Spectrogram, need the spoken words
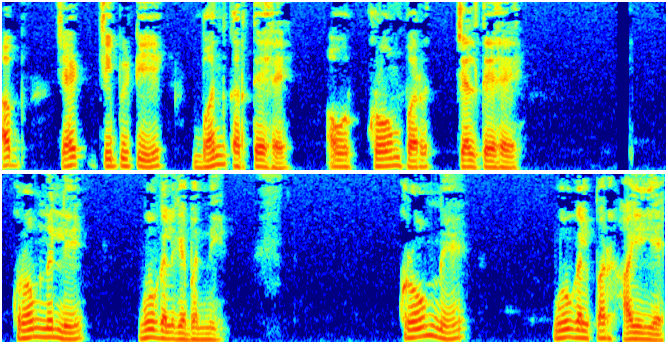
ಅಬ್ ಚಾಟ್ ಜಿ ಪಿ ಟಿ ಬಂದ್ ಕರ್ತೆ ಹೈ, ಅವ್ರ ಕ್ರೋಮ್ ಪರ್ ಚಲ್ತೆ ಹೈ. ಕ್ರೋಮ್ನಲ್ಲಿ ಗೂಗಲ್ಗೆ ಬನ್ನಿ. ಕ್ರೋಮ್ ಮೇ ಗೂಗಲ್ ಪರ್ ಆಯಿಯೇ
